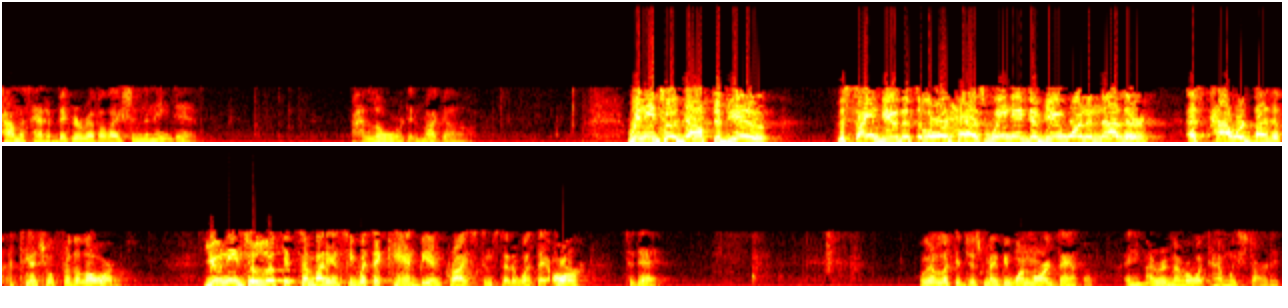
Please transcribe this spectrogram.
Thomas had a bigger revelation than he did. My Lord and my God. We need to adopt a view, the same view that the Lord has. We need to view one another as powered by the potential for the Lord. You need to look at somebody and see what they can be in Christ instead of what they are today. We're going to look at just maybe one more example. Anybody remember what time we started?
